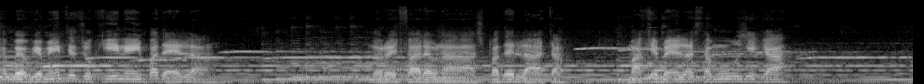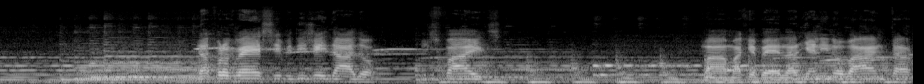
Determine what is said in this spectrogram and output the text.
Vabbè, ovviamente giochine in padella. Dovrei fare una spadellata. Ma che bella sta musica! La Progressive DJ Dado, X-Files. Mamma che bella, gli anni 90.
